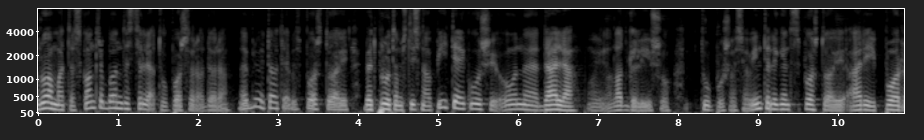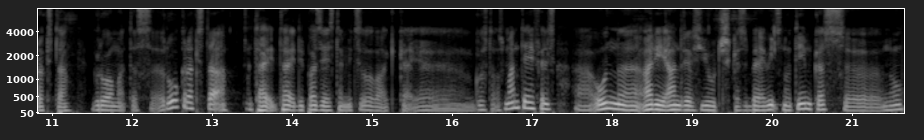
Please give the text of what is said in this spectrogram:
grāmatas kontrabandas ceļā, to porcelāna dara ebreju tautības porstovi, bet, protams, tas nav pietiekuši, un daļa latgalīšu tūpušos jau inteligentas porstovi arī porraksta grāmatas rūkrakstā. Tādi pazīstami cilvēki kā Gustavs Mantēfelis un arī Andrievs Jūrčs, kas bija viens no tiem, kas nu,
